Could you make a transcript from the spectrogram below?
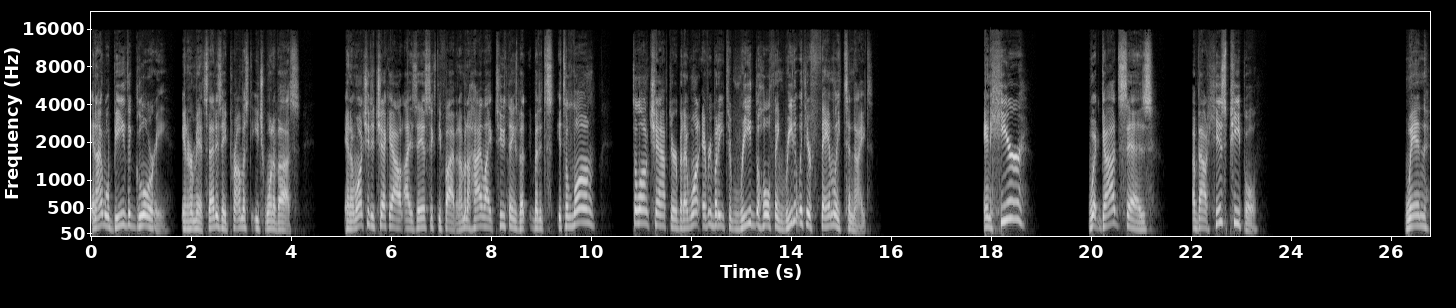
and I will be the glory in her midst. That is a promise to each one of us. And I want you to check out Isaiah 65, and I'm going to highlight two things, but but it's it's a long it's a long chapter, but I want everybody to read the whole thing. Read it with your family tonight. And hear what God says about his people when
